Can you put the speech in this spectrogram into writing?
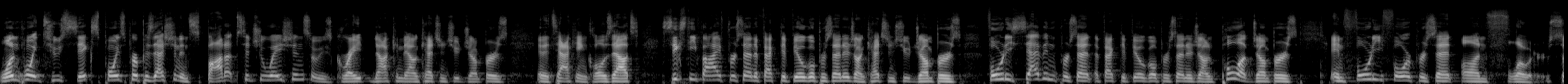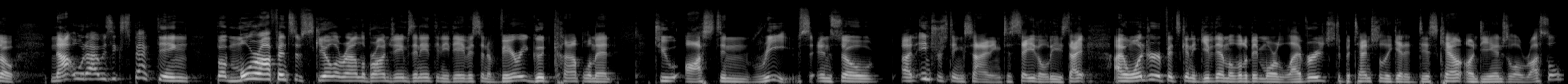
1.26 points per possession in spot up situations. So he's great knocking down catch and shoot jumpers and attacking closeouts. 65% effective field goal percentage on catch and shoot jumpers, 47% effective field goal percentage on pull up jumpers, and 44% on floaters. So not what I was expecting, but more offensive skill around LeBron James and Anthony Davis and a very good complement to Austin Reaves. And so an interesting signing to say the least. I I wonder if it's going to give them a little bit more leverage to potentially get a discount on D'Angelo Russell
